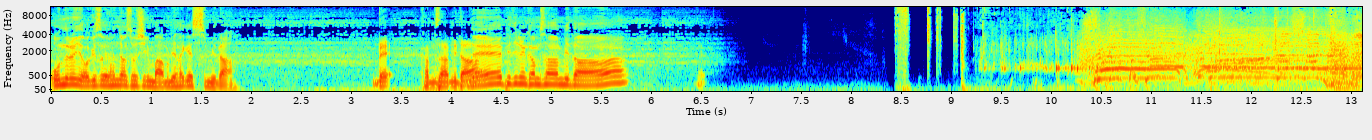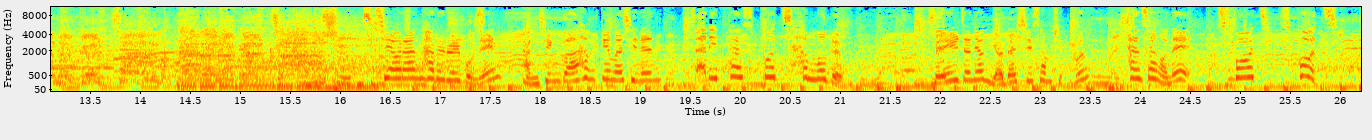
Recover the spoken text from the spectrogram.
오늘은 여기서 현장 소식 마무리하겠습니다. 네, 감사합니다. 네, PD님 감사합니다. 치열한 하루를 보낸 당신과 함께 마시는 짜릿한 스포츠 한 모금. 매일 저녁 8시 30분 한상원의 스포츠 스포츠.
